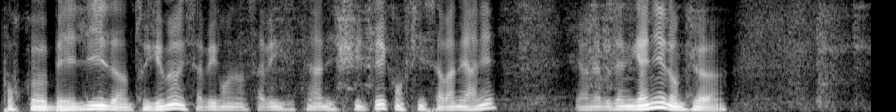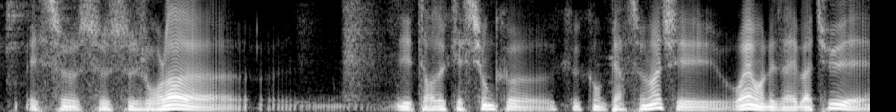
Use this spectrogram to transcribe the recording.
pour que ben, Lille entre guillemets ils savaient qu'on savait qu'ils étaient en difficulté qu'on finisse avant dernier et on avait besoin de gagner donc euh, et ce, ce, jour-là, il était hors de question qu'on que, perde ce match. Et ouais, on les avait battus. Et,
